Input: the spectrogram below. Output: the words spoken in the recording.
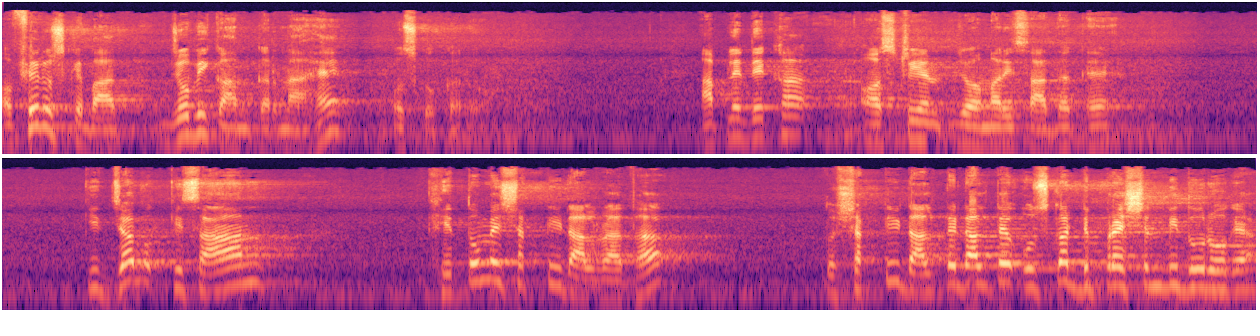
और फिर उसके बाद जो भी काम करना है, उसको करो। आपने देखा ऑस्ट्रियन जो हमारी साधक है, कि जब किसान खेतों में शक्ति डाल रहा था तो शक्ति डालते डालते उसका डिप्रेशन भी दूर हो गया।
